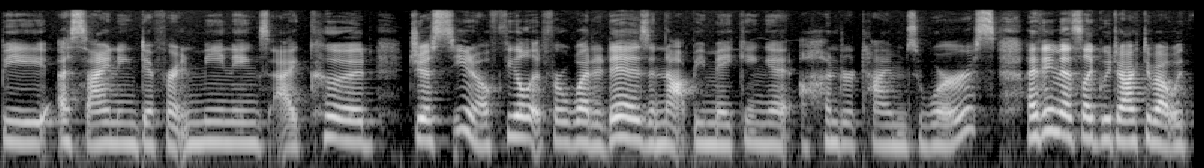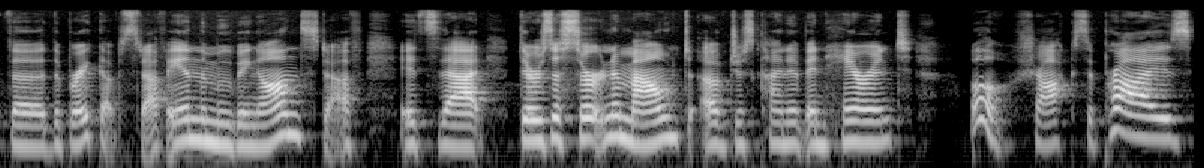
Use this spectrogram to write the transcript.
be assigning different meanings. I could just, you know, feel it for what it is and not be making it a hundred times worse. I think that's like we talked about with the the breakup stuff and the moving on stuff. It's that there's a certain amount of just kind of inherent, oh, shock, surprise,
